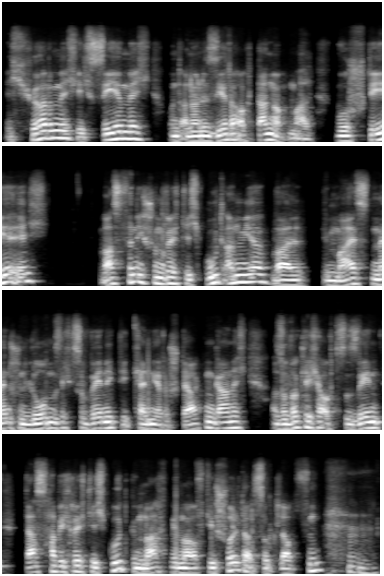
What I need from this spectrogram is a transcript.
Ich höre mich, ich sehe mich und analysiere auch dann nochmal, wo stehe ich? Was finde ich schon richtig gut an mir? Weil die meisten Menschen loben sich zu wenig, die kennen ihre Stärken gar nicht. Also wirklich auch zu sehen, das habe ich richtig gut gemacht, mir mal auf die Schulter zu klopfen.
